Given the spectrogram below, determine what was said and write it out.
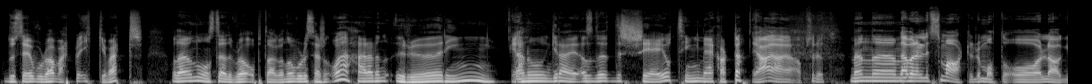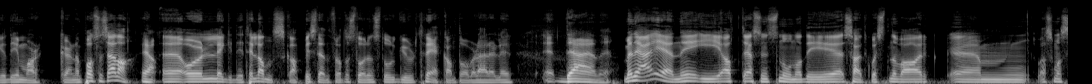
og du ser jo hvor du har vært og ikke vært. Og det er jo noen steder hvor du har oppdaga noe hvor du ser sånn Å ja, her er det en rød ring. Det Ja. er greier Altså, det, det skjer jo ting med kartet. ja, ja, ja, absolutt. Men uh, Det er bare en litt smartere måte å lage de markerne på, syns jeg. da Ja. Uh, Og legge de til landskap istedenfor at det står en stor gul trekant over der. Eller. det er jeg enig i. Men jeg er enig i at jeg syns noen av de sidequestene var um, Hva skal man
